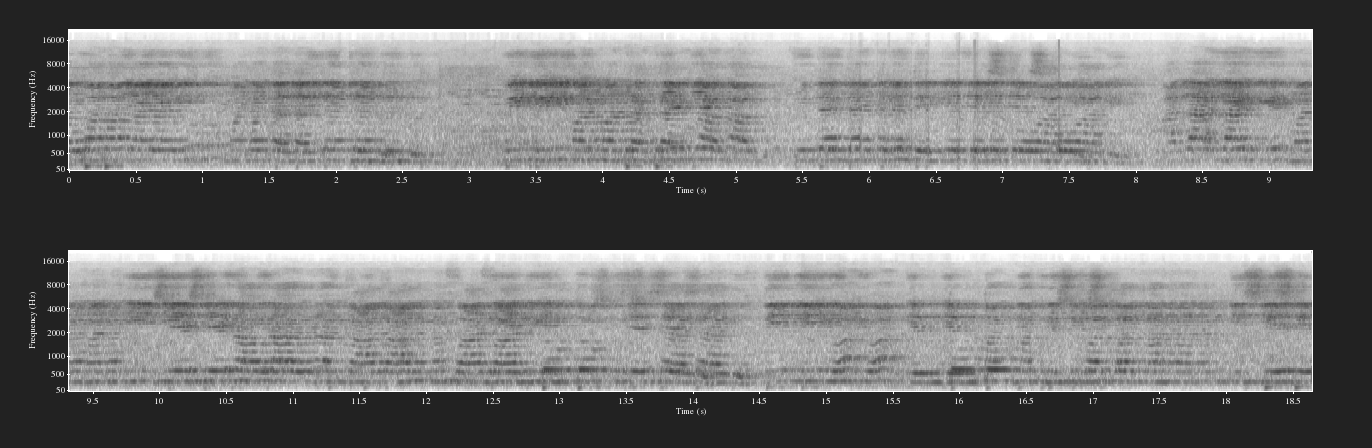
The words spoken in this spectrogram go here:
ఉపాధ్యాయులు మన తల్లిదండ్రులు. వీరికి మనం ప్రత్యేక కృతజ్ఞతలు తెలియజేసుకోవాలి. అలాగే మనం మనం ఈ చేసే రావడం కారణం వారు ఎంతో కృషి చేశారు. దీని ఎంతో కృషి వల్ల మనం ఈ చేసే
